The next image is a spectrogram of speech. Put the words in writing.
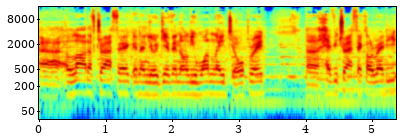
uh, a lot of traffic, and then you're given only one lane to operate. Uh, heavy traffic already.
